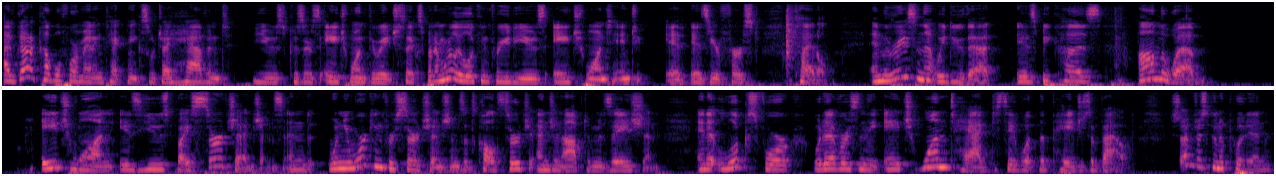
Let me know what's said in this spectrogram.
I've got a couple formatting techniques which I haven't used because there's H1 through H6, but I'm really looking for you to use H1 to enter it as your first title. And the reason that we do that is because on the web, H1 is used by search engines. And when you're working for search engines, it's called search engine optimization. And it looks for whatever's in the H1 tag to say what the page is about. So I'm just going to put in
